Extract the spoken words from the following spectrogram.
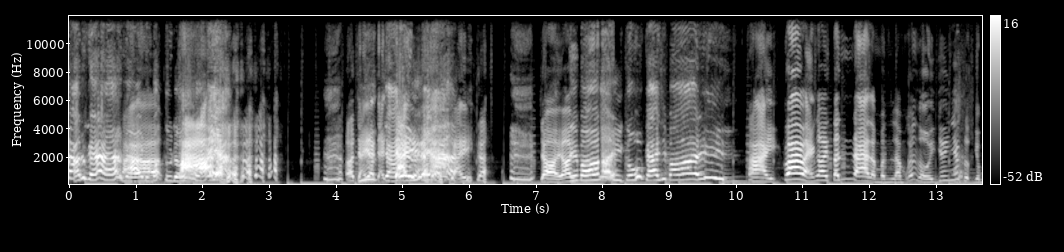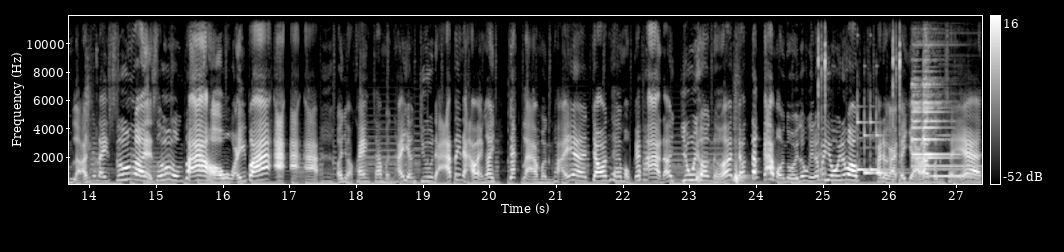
thả tôi ra. À. rồi đừng bắt tôi được à, à, chạy ra chạy. Chạy chạy trời ơi. Chim ơi cứu cai chim ơi. Hay quá bạn ơi tính ra là mình là một cái người duy nhất được dùng lệnh trên đây. Sướng ơi là sướng luôn tha hồ quậy phá. À à à. Ơ nhưng mà khoan sao mình thấy vẫn chưa đã tới nào bạn ơi? Chắc là mình phải uh, cho thêm một cái pha đó vui hơn nữa cho tất cả mọi người luôn thì nó mới vui đúng không? Thôi được rồi bây giờ mình sẽ ờ,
